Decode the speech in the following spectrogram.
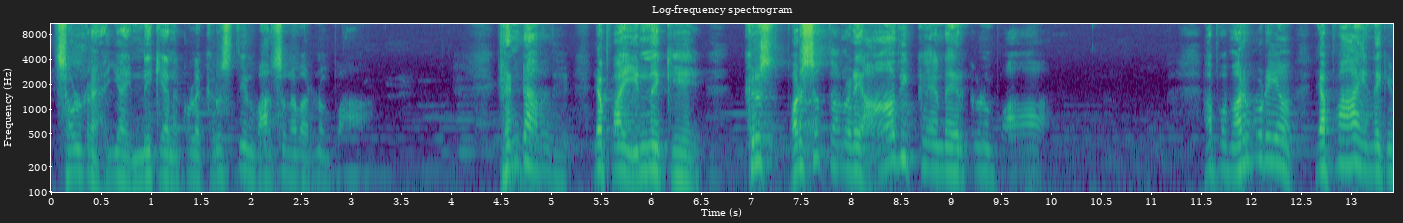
சொல்றேன் ஐயா இன்னைக்கு எனக்குள்ள கிறிஸ்துவின் வாசனை வரணும்ப்பா ரெண்டாவது எப்பா இன்னைக்கு கிறிஸ் பரிசுத்தவனுடைய ஆவிக்கு என்ன இருக்கணும்ப்பா அப்போ மறுபடியும் எப்பா இன்னைக்கு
